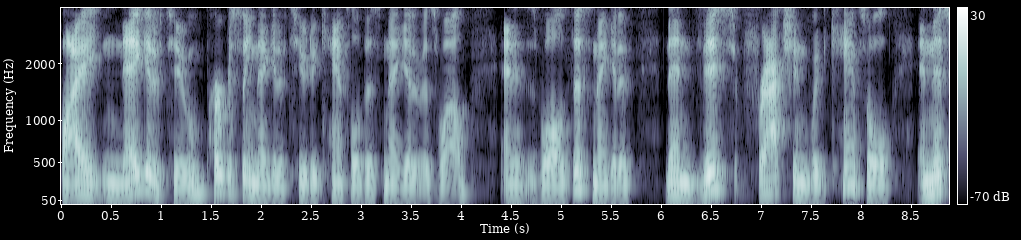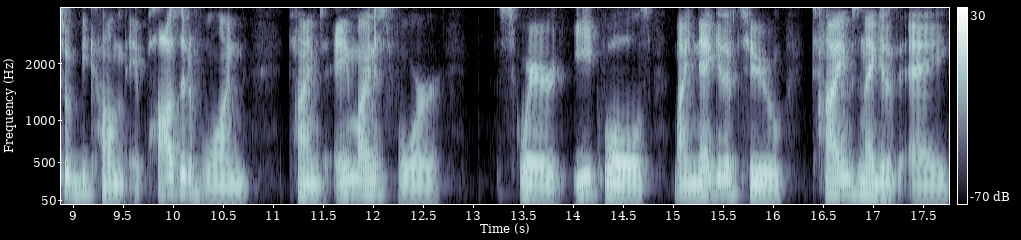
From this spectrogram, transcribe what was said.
by negative 2, purposely negative 2 to cancel this negative as well, and as well as this negative, then this fraction would cancel, and this would become a positive 1 times a minus 4 squared equals my negative 2 times negative a,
